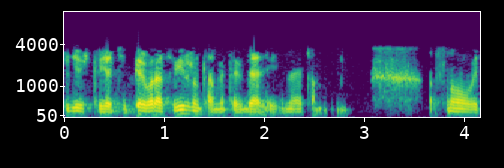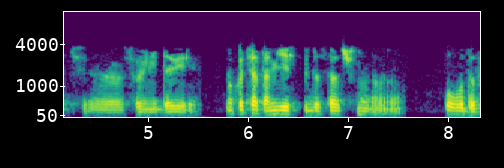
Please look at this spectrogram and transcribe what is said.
суде, что я тебя первый раз вижу там и так далее, и на этом основывать э, свое недоверие. Ну, хотя там есть достаточно поводов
